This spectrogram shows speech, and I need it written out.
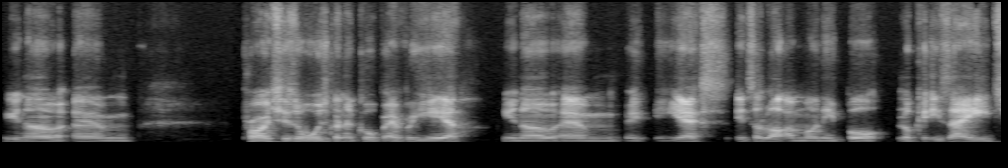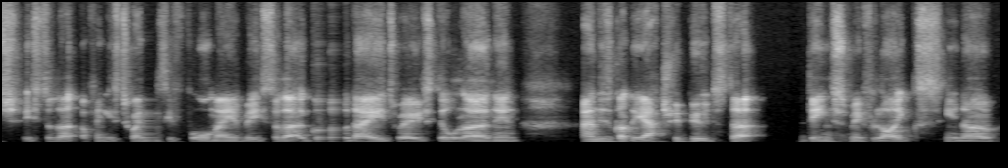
You know, um, price is always going to go up every year. You know, um, yes, it's a lot of money, but look at his age. He's still, at, I think he's 24, maybe. He's still at a good age where he's still learning, and he's got the attributes that Dean Smith likes. You know,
